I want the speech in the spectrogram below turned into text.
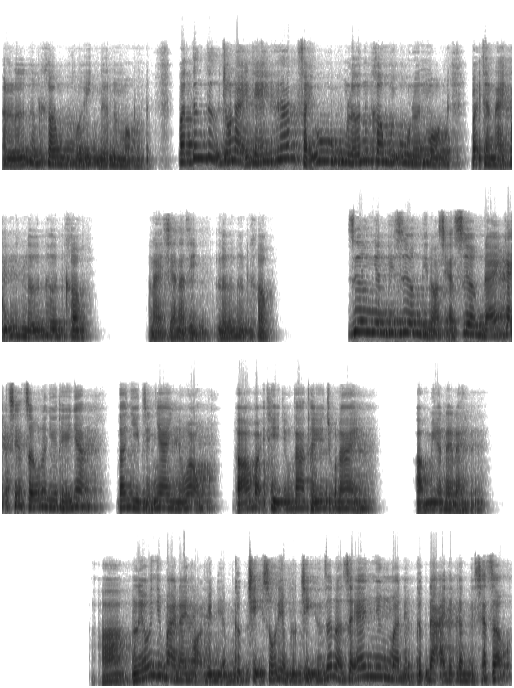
là lớn hơn không với x lớn hơn một. Và tương tự chỗ này thế h phẩy u cũng lớn hơn không với u lớn hơn một. Vậy thằng này cũng lớn hơn không? Thằng này sẽ là gì? Lớn hơn không. Dương nhân với dương thì nó sẽ dương đấy cách xét dấu là như thế nhá ta nhìn sẽ nhanh đúng không? Đó vậy thì chúng ta thấy chỗ này. Ở miền này này. Đó. nếu như bài này hỏi về điểm cực trị số điểm cực trị rất là dễ nhưng mà điểm cực đại thì cần phải xét dấu.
